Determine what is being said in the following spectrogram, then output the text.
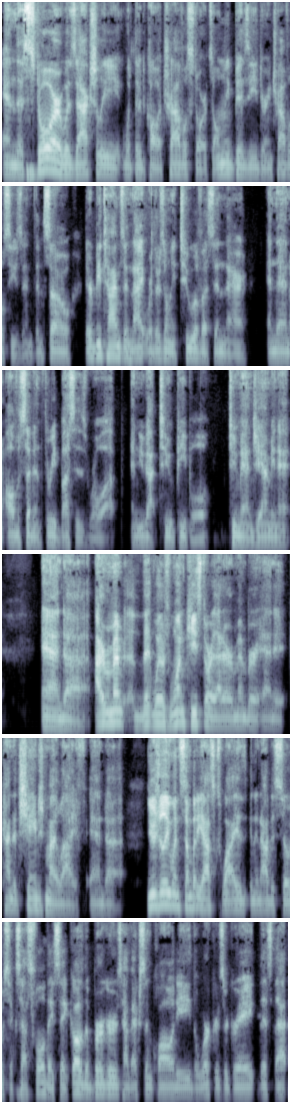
And the store was actually what they would call a travel store. It's only busy during travel seasons, and so there'd be times at night where there's only two of us in there, and then all of a sudden three buses roll up, and you got two people, two man jamming it and uh, I remember that well, there's one key story that I remember, and it kind of changed my life. And uh, usually, when somebody asks why In and Out is so successful, they say, "Oh, the burgers have excellent quality, the workers are great, this that."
